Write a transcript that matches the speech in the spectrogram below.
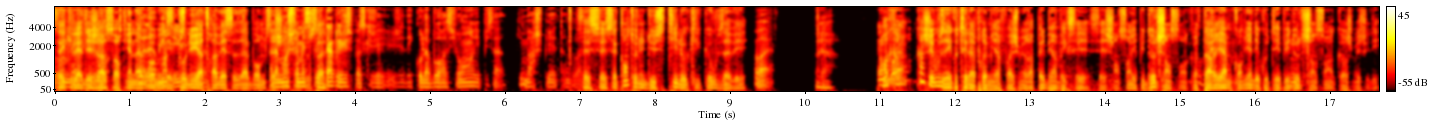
c'est qu'il a mais- déjà sorti un album, il est connu à travers ses albums, ses moi, je fais mes ça. spectacles juste parce que j'ai des collaborations et puis ça qui marche bien. voilà. C'est- compte tenu du style que, que vous avez. Ouais. Voilà. Donc, Moi, quand, quand je vous ai écouté la première fois, je me rappelle bien avec ces, ces chansons et puis d'autres chansons. Quand Tariam qu'on vient d'écouter, et puis Mm. d'autres chansons encore, je me suis dit,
